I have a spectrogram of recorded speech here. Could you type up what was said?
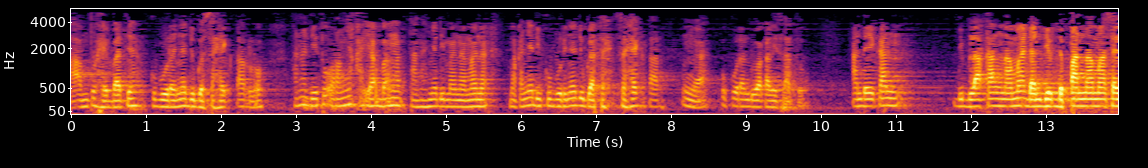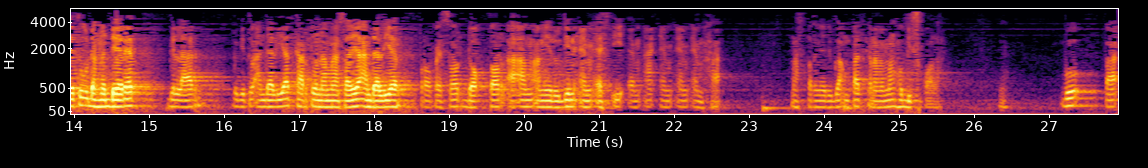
Aam tuh hebat ya, kuburannya juga sehektar loh. Karena dia itu orangnya kaya banget, tanahnya di mana-mana. Makanya dikuburnya juga sehektar. Enggak, ukuran dua kali satu. Andaikan di belakang nama dan di depan nama saya itu udah ngederet gelar. Begitu Anda lihat kartu nama saya, Anda lihat Profesor Dr. Aam Amiruddin MSI MA MMMH. Masternya juga empat karena memang hobi sekolah. Ya. Bu, Pak,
